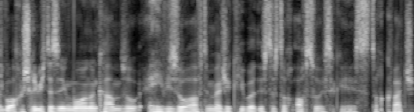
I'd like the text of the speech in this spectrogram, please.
die Woche schrieb ich das irgendwo und dann kam so, ey, wieso, auf dem Magic Keyboard ist das doch auch so. Ich sage, das ist doch Quatsch.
